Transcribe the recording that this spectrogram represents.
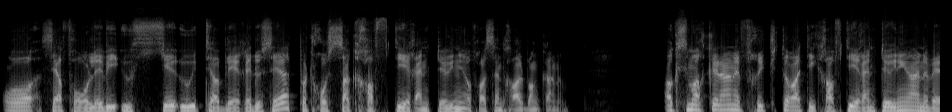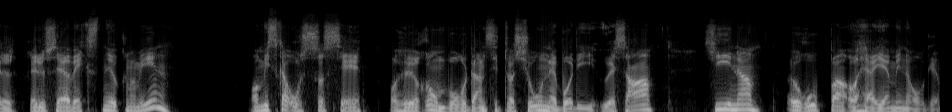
og ser foreløpig ikke ut til å bli redusert på tross av kraftige renteøkninger fra sentralbankene. Aksjemarkedene frykter at de kraftige renteøkningene vil redusere veksten i økonomien, og vi skal også se og høre om hvordan situasjonen er både i USA, Kina, Europa og her hjemme i Norge.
